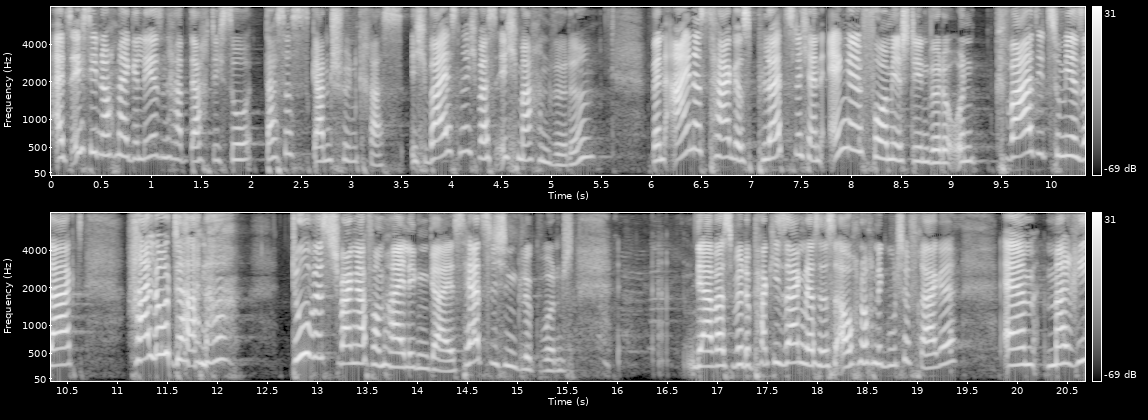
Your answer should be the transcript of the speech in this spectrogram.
Als ich sie nochmal gelesen habe, dachte ich so, das ist ganz schön krass. Ich weiß nicht, was ich machen würde, wenn eines Tages plötzlich ein Engel vor mir stehen würde und quasi zu mir sagt, hallo Dana, du bist schwanger vom Heiligen Geist. Herzlichen Glückwunsch. Ja, was würde Paki sagen? Das ist auch noch eine gute Frage. Ähm, Maria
